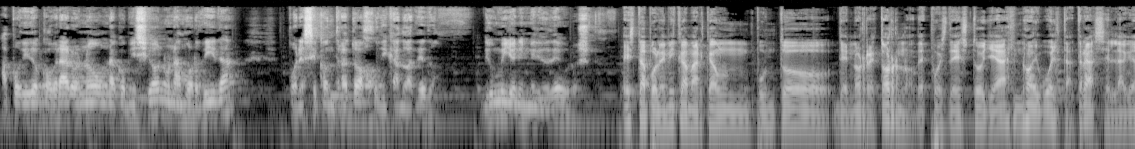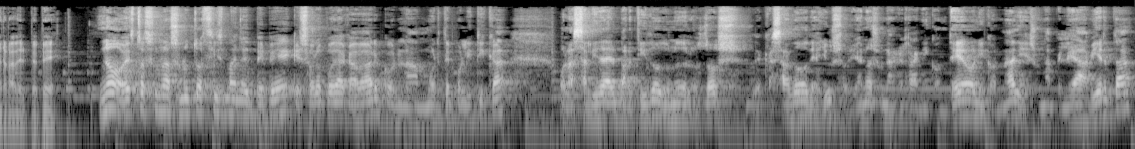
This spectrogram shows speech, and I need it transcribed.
ha podido cobrar o no una comisión, una mordida por ese contrato adjudicado a dedo de un millón y medio de euros. Esta polémica marca un punto de no retorno. Después de esto ya no hay vuelta atrás en la guerra del PP. No, esto es un absoluto cisma en el PP que solo puede acabar con la muerte política o la salida del partido de uno de los dos, de Casado o de Ayuso. Ya no es una guerra ni con Teo ni con nadie, es una pelea abierta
